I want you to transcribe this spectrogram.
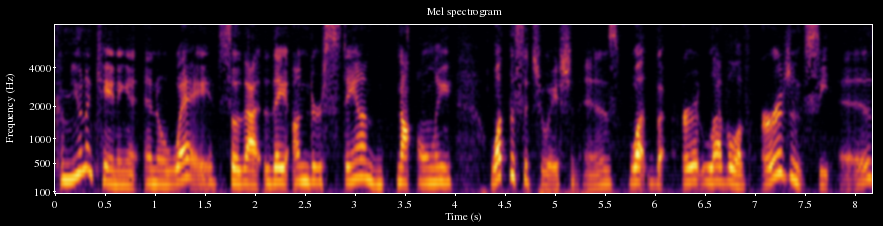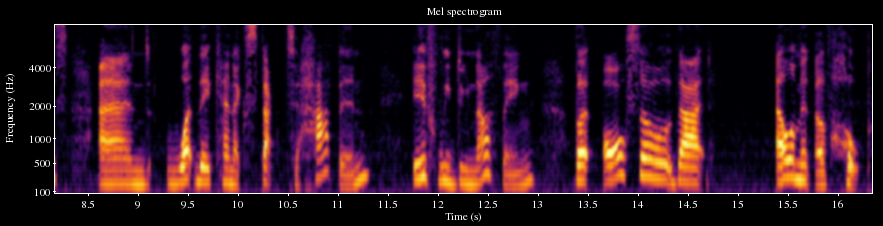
communicating it in a way so that they understand not only what the situation is, what the level of urgency is, and what they can expect to happen if we do nothing, but also that element of hope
